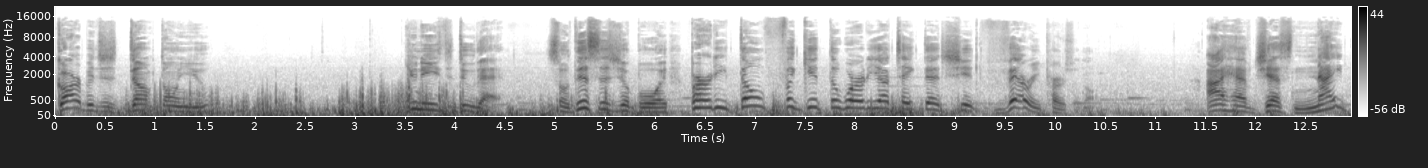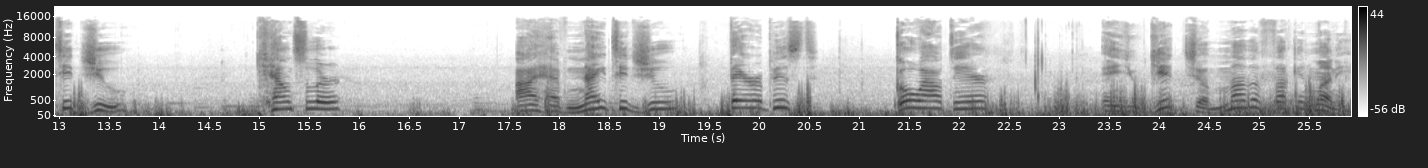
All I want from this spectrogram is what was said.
garbage is dumped on you you need to do that. So this is your boy, Berty. Don't forget the Werty. I take that shit very personal. I have just knighted you, counselor. I have knighted you, therapist. Go out there and you get your motherfucking money.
